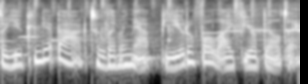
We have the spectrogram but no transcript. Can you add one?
so you can get back to living that beautiful life you're building.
